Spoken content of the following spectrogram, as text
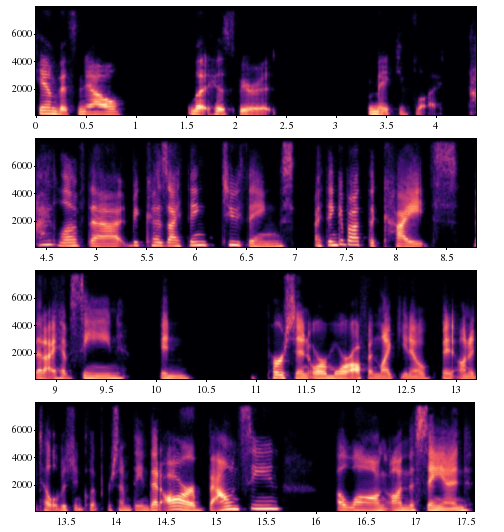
canvas. Now let his spirit make you fly. I love that because I think two things. I think about the kites that I have seen in person or more often like, you know, on a television clip or something that are bouncing along on the sand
